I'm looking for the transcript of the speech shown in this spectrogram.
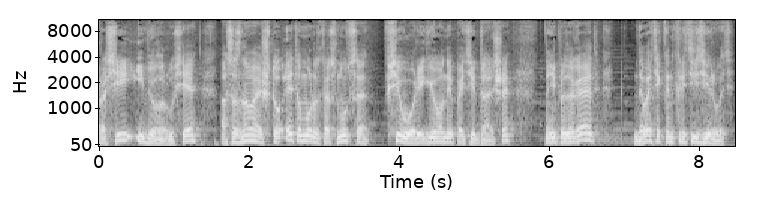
Россия и Белоруссия, осознавая, что это может коснуться всего региона и пойти дальше, они предлагают, давайте конкретизировать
